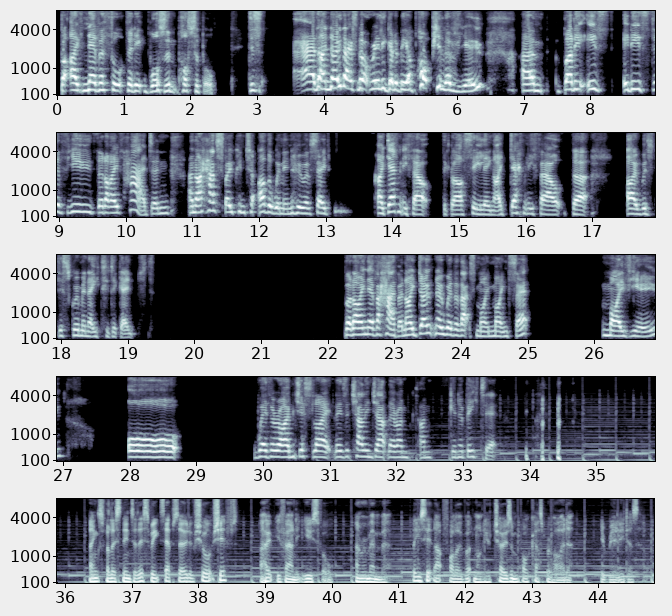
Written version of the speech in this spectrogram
but i've never thought that it wasn't possible. Does and I know that's not really going to be a popular view, um, but it is it is the view that I've had, and and I have spoken to other women who have said, I definitely felt the glass ceiling. I definitely felt that I was discriminated against, but I never have, and I don't know whether that's my mindset, my view, or whether I'm just like there's a challenge out there. I'm I'm gonna beat it. Thanks for listening to this week's episode of Short Shift. I hope you found it useful. And remember, please hit that follow button on your chosen podcast provider. It really does help.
